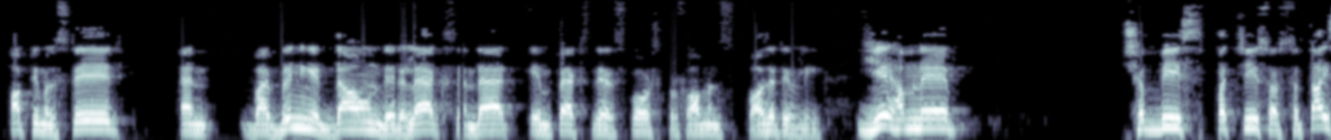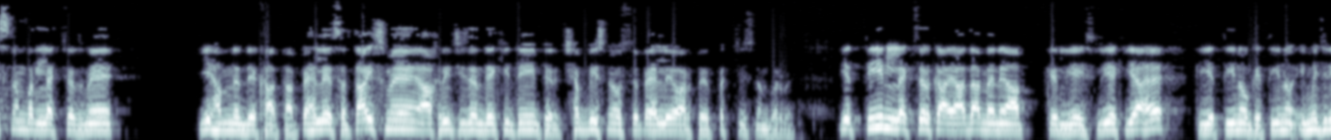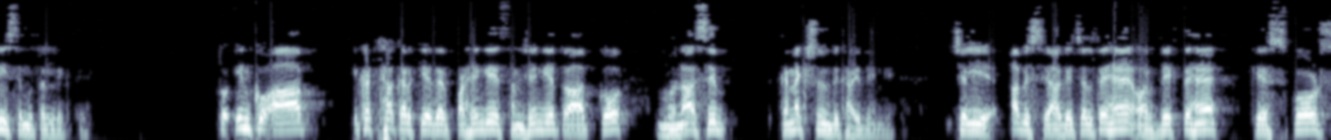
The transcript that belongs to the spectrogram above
optimal stage, and by bringing it down relax performance positively یہ ہم نے چھبیس پچیس اور ستائیس number lecture میں یہ ہم نے دیکھا تھا پہلے ستائیس میں آخری چیزیں دیکھی تھیں پھر چھبیس میں اس سے پہلے اور پھر پچیس نمبر میں یہ تین لیکچر کا اعادہ میں نے آپ کے لیے اس لیے کیا ہے کہ یہ تینوں کے تینوں امیجری سے متعلق تھے تو ان کو آپ اکٹھا کر کے اگر پڑھیں گے سمجھیں گے تو آپ کو مناسب کنیکشن دکھائی دیں گے چلیے اب اس سے آگے چلتے ہیں اور دیکھتے ہیں کہ اسپورٹس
